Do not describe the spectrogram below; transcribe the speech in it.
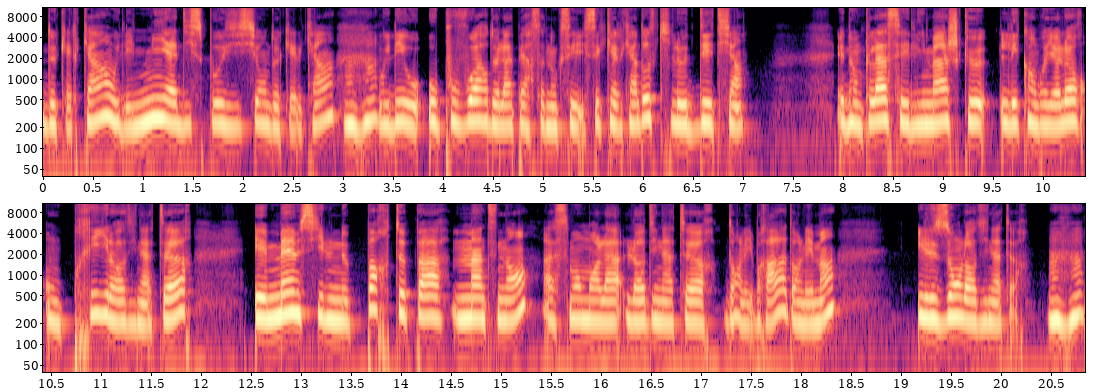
de quelqu'un ou il est mis à disposition de quelqu'un où il est au, au pouvoir de la personne. Donc c'est c'est quelqu'un d'autre qui le détient. Et donc là, c'est l'image que les cambrioleurs ont pris l'ordinateur et même s'ils ne portent pas maintenant, à ce moment-là, l'ordinateur dans les bras, dans les mains, ils ont l'ordinateur. Mhm.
